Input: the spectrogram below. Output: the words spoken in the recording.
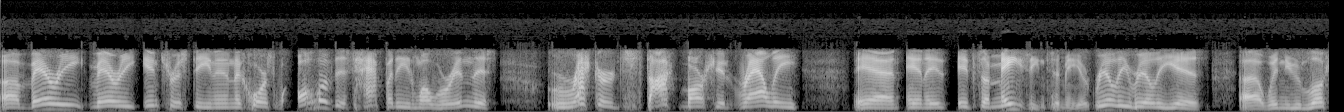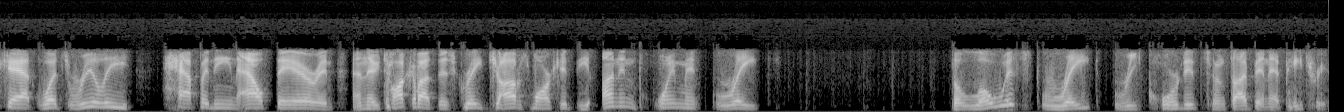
uh, very, very interesting. And of course, all of this happening while we're in this record stock market rally, and and it, it's amazing to me. It really, really is uh, when you look at what's really happening out there and and they talk about this great jobs market the unemployment rate the lowest rate recorded since I've been at Patriot.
